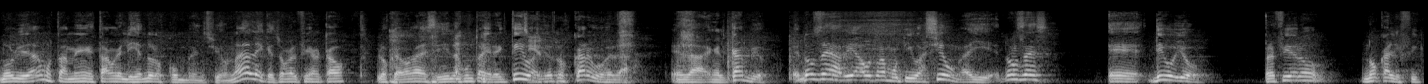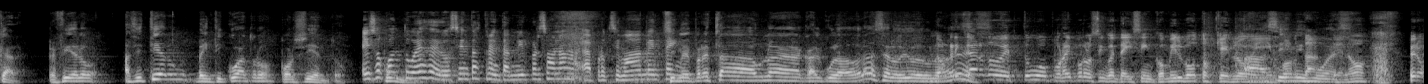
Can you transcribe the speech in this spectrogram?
no olvidamos, también estaban eligiendo los convencionales, que son al fin y al cabo los que van a decidir la Junta Directiva y otros cargos en, la, en, el cambio. Entonces había otra motivación ahí. Entonces, eh, digo yo, prefiero no calificar, prefiero Asistieron 24%. ¿Eso cuánto es de 230 mil personas aproximadamente? Si me presta una calculadora, se lo digo de una Don vez. Ricardo estuvo por ahí por los 55 mil votos, que es lo Así mismo importante, es. ¿no? Pero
